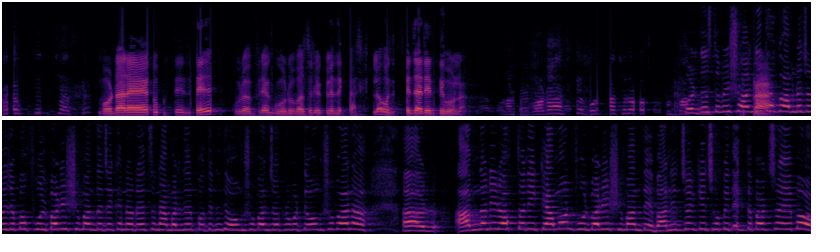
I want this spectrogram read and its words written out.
বর্ডারে উঠতে দিচ্ছে আজকে? বর্ডারে উঠতে দেয় ঘুরে গরু বাছুর এগুলো কাজ খেলে ওদেরকে যাইতে দিব না। মানে সঙ্গে থাকো আমরা চলে যাব ফুলবাড়ির সীমান্তে যেখানে রয়েছেন আমাদের প্রতিনিধি অংশবান চক্রবর্তী। অংশবান আর আমদানি রপ্তানি কেমন ফুলবাড়ির সীমান্তে? বাণিজ্যের কি ছবি দেখতে পাচ্ছ? এবং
